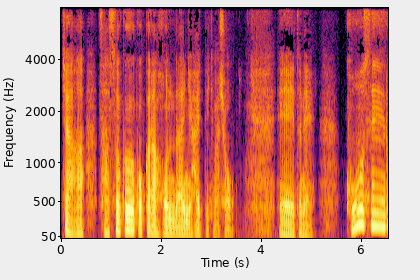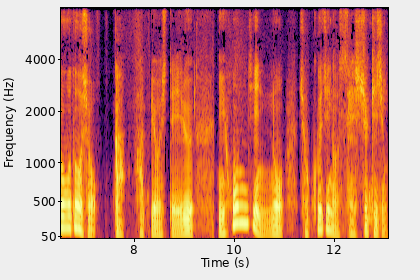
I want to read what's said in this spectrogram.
じゃあ、早速、ここから本題に入っていきましょう。えっ、ー、とね、厚生労働省が発表している日本人の食事の摂取基準。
